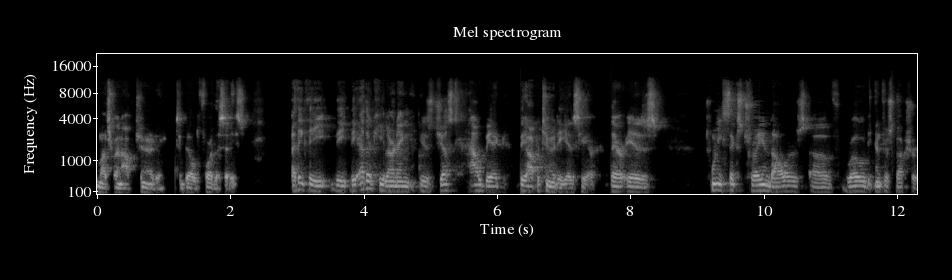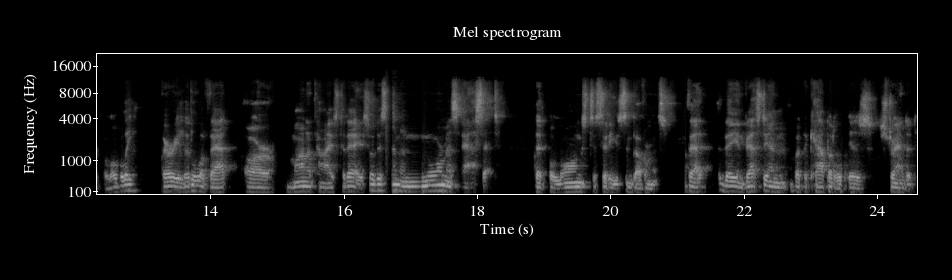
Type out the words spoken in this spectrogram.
much of an opportunity to build for the cities. I think the, the, the other key learning is just how big the opportunity is here. There is $26 trillion of road infrastructure globally. Very little of that are monetized today. So this is an enormous asset that belongs to cities and governments that they invest in, but the capital is stranded.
